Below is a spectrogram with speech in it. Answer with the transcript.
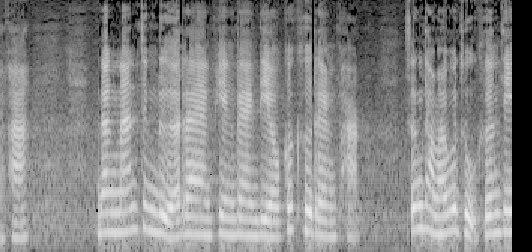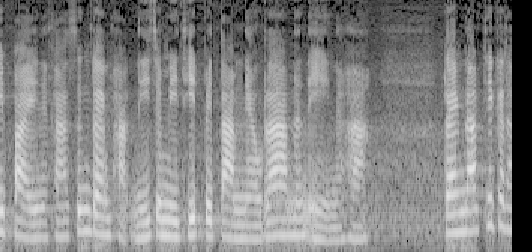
นะคะ ดังนั้นจึงเหลือแรงเพียงแรงเดียวก็คือแรงผลัก ซึ่งทำให้วัตถุเคลื่อนที่ไปนะคะ ซึ่งแรงผลักนี้จะมีทิศไปตามแนวราบนั่นเองนะคะ แรงรับที่กระท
